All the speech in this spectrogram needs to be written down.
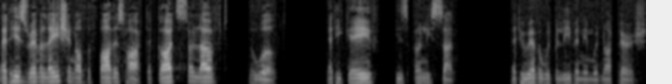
That His revelation of the Father's heart, that God so loved the world that he gave his only son, that whoever would believe in him would not perish.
